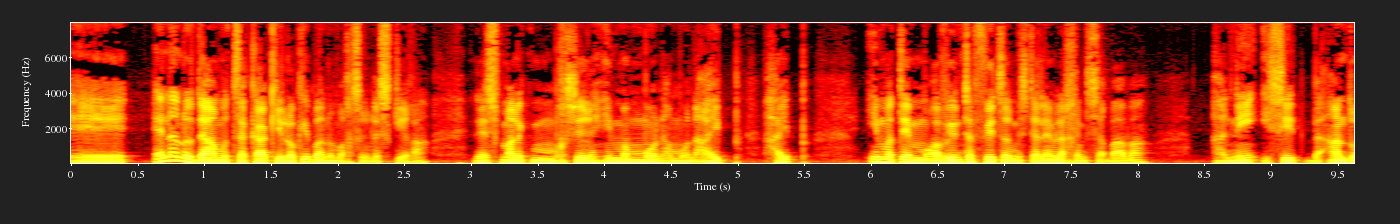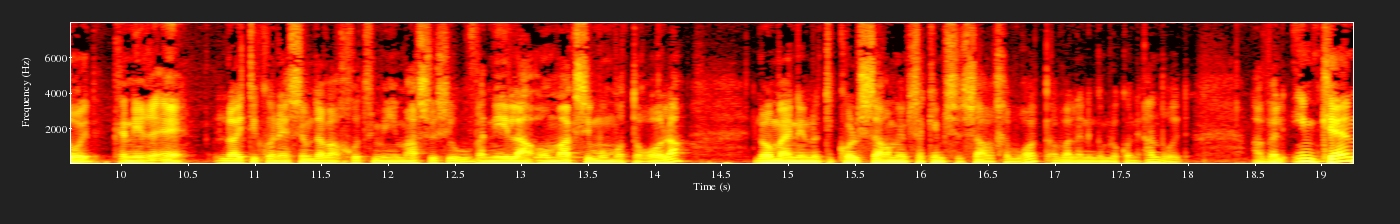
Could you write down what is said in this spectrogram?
אה, אין לנו דעה מוצקה כי לא קיבלנו מכשיר לסקירה. זה נשמע לי כמו מכשיר עם המון המון hype, hype. אם אתם אוהבים את הפיצ'ר, משתלם לכם סבבה. אני אישית באנדרואיד, כנראה לא הייתי קונה שום דבר חוץ ממשהו שהוא ונילה או מקסימום מוטורולה. לא מעניין אותי כל שאר הממשקים של שאר החברות, אבל אני גם לא קונה אנדרואיד. אבל אם כן,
